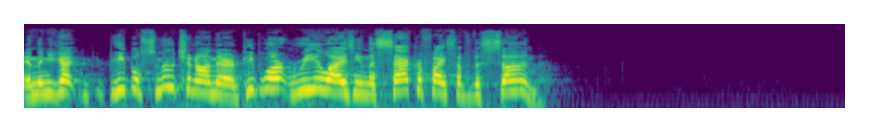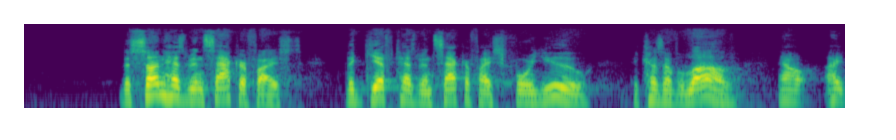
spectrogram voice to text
and then you got people smooching on there, and people aren't realizing the sacrifice of the son. The Son has been sacrificed The gift has been sacrificed for you because of love. Now, I,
